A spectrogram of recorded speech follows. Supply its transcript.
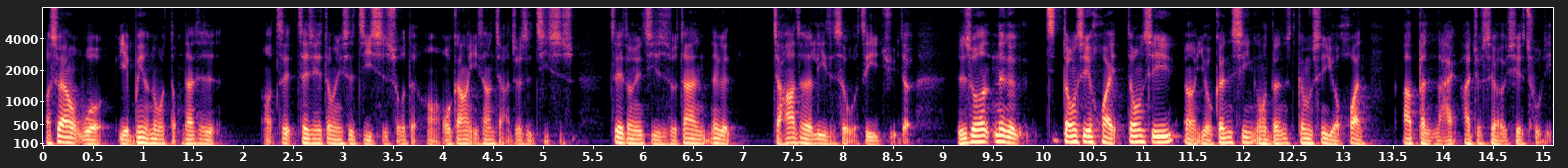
哦，虽然我也没有那么懂，但是哦，这这些东西是技师说的哦。我刚刚以上讲就是技师说这些东西，其实说。但那个脚踏车的例子是我自己举的，只是说那个东西坏，东西嗯有更新，我的东西有换啊，本来啊就是要有一些处理，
